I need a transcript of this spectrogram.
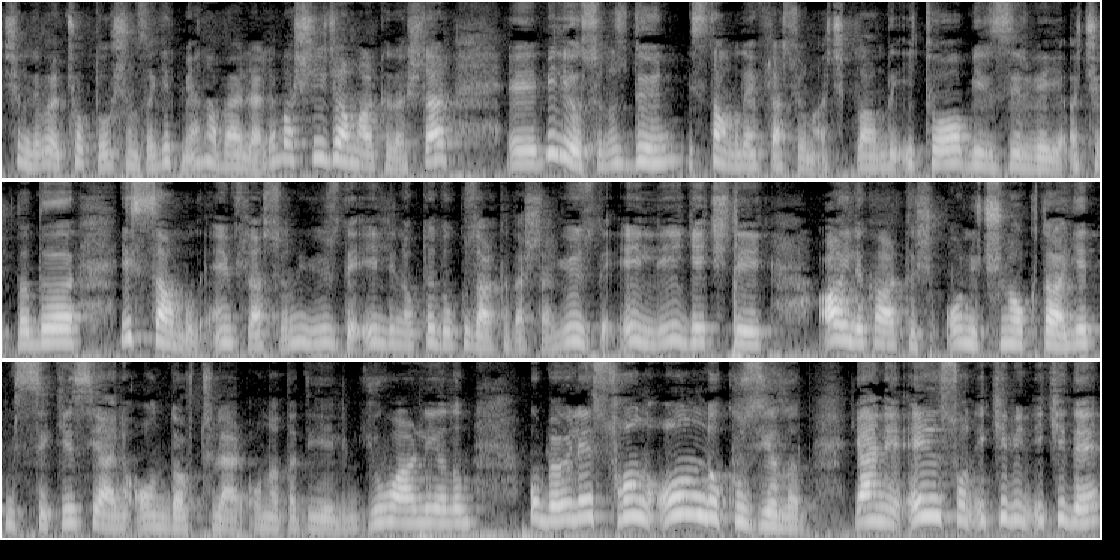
şimdi böyle çok da hoşunuza gitmeyen haberlerle başlayacağım arkadaşlar. Ee, biliyorsunuz dün İstanbul enflasyonu açıklandı. İTO bir zirveyi açıkladı. İstanbul enflasyonu %50.9 arkadaşlar. %50'yi geçtik. Aylık artış 13.78 yani 14'ler ona da diyelim yuvarlayalım. Bu böyle son 19 yılın yani en son 2002'de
